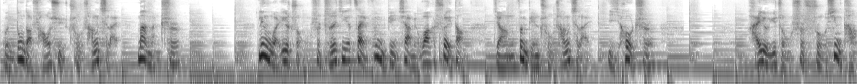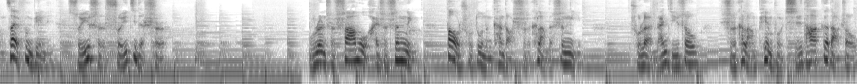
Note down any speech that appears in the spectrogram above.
滚动到巢穴储藏起来，慢慢吃；另外一种是直接在粪便下面挖个隧道，将粪便储藏起来，以后吃。还有一种是属性躺在粪便里，随时随地的吃。无论是沙漠还是森林，到处都能看到屎壳郎的身影。除了南极洲，屎壳郎遍布其他各大洲。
